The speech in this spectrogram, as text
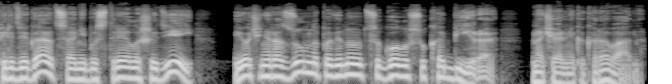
Передвигаются они быстрее лошадей и очень разумно повинуются голосу Кабира, начальника каравана.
